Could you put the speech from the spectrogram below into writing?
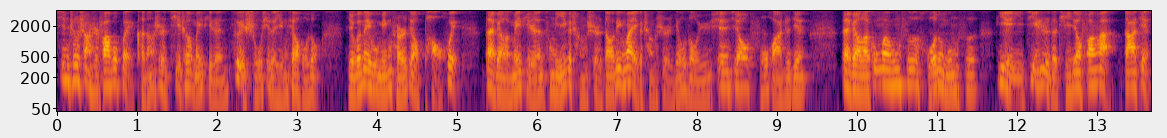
新车上市发布会可能是汽车媒体人最熟悉的营销活动，有个内部名词儿叫“跑会”，代表了媒体人从一个城市到另外一个城市游走于喧嚣浮华之间，代表了公关公司、活动公司夜以继日的提交方案搭建，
